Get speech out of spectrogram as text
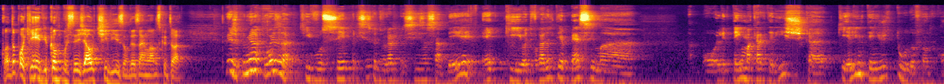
Conta um pouquinho de como vocês já utilizam design law no escritório. Veja, a primeira coisa que você precisa, que o advogado precisa saber é que o advogado ele tem a péssima. ele tem uma característica que ele entende de tudo, afinal de contas.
